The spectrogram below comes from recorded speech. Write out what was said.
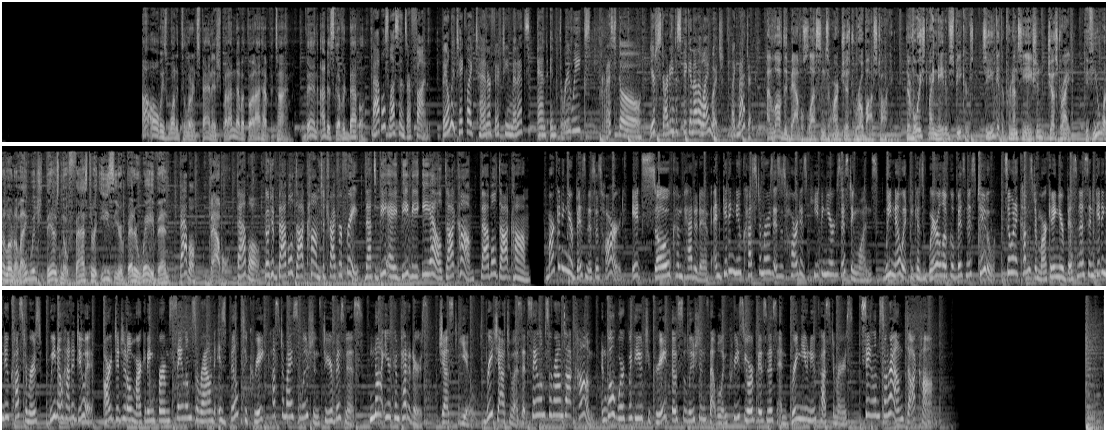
I always wanted to learn Spanish, but I never thought I'd have the time. Then I discovered Babbel. Babbel's lessons are fun. They only take like 10 or 15 minutes, and in three weeks, presto, you're starting to speak another language, like magic. I love that Babbel's lessons aren't just robots talking. They're voiced by native speakers, so you get the pronunciation just right. If you want to learn a language, there's no faster, easier, better way than Babbel. Babbel. Babbel. Go to babbel.com to try for free. That's B A B B E L dot com. Babbel.com. Marketing your business is hard. It's so competitive, and getting new customers is as hard as keeping your existing ones. We know it because we're a local business too. So when it comes to marketing your business and getting new customers, we know how to do it. Our digital marketing firm Salem Surround is built to create customized solutions to your business, not your competitors just you. Reach out to us at salemsurround.com and we'll work with you to create those solutions that will increase your business and bring you new customers. salemsurround.com.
